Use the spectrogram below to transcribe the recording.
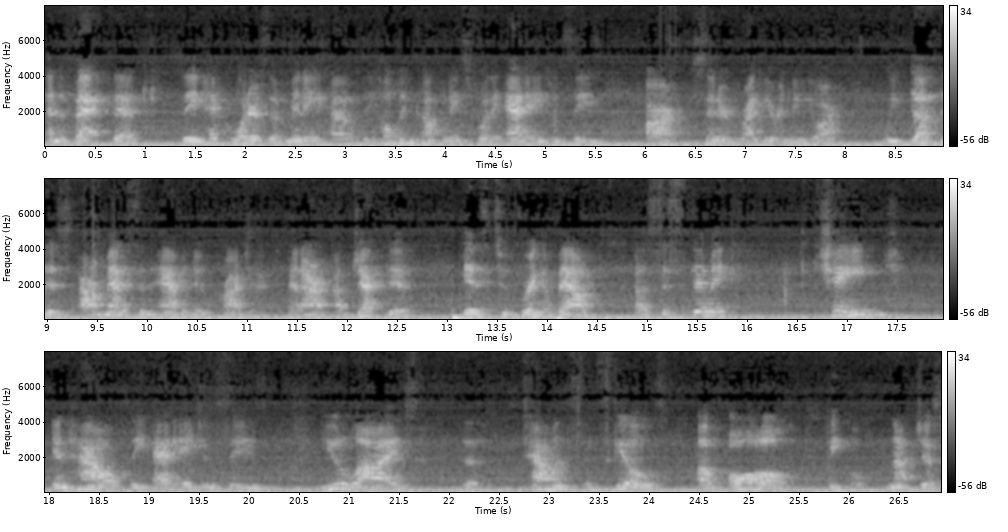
And the fact that the headquarters of many of the holding companies for the ad agencies are centered right here in New York. We've dubbed this our Madison Avenue project, and our objective is to bring about a systemic change in how the ad agencies utilize the talents and skills of all people, not just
